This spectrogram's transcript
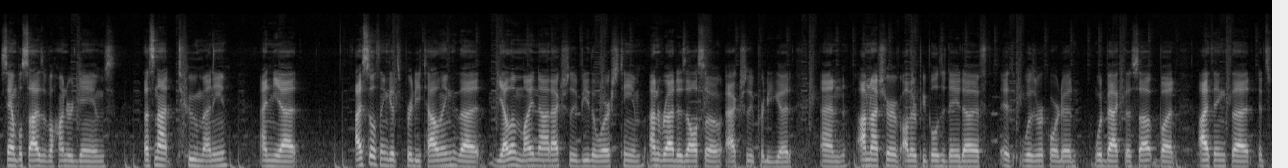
sample size of 100 games, that's not too many. And yet, I still think it's pretty telling that yellow might not actually be the worst team, and red is also actually pretty good. And I'm not sure if other people's data, if it was recorded, would back this up, but I think that it's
